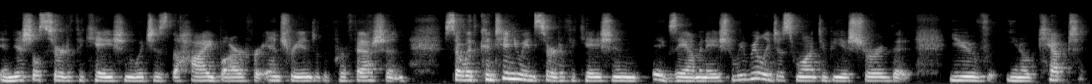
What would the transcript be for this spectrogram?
initial certification, which is the high bar for entry into the profession. So, with continuing certification examination, we really just want to be assured that you've, you know, kept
